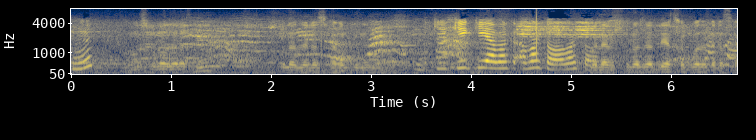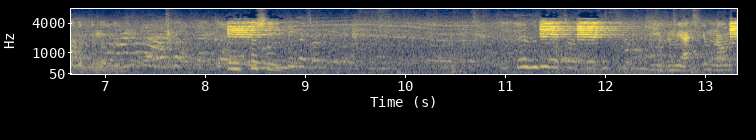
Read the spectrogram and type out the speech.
হুম ষোলো হাজার আছে ষোলো হাজার ছাগল কিনে নেবে কি কি কি আবার আবার কও আবার কও। ষোলো হাজার দিয়ে চব্বিশ হাজার ছাগল কিনে নেবে তুমি খুশি? কি তুমি আইসক্রিম নাও না?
